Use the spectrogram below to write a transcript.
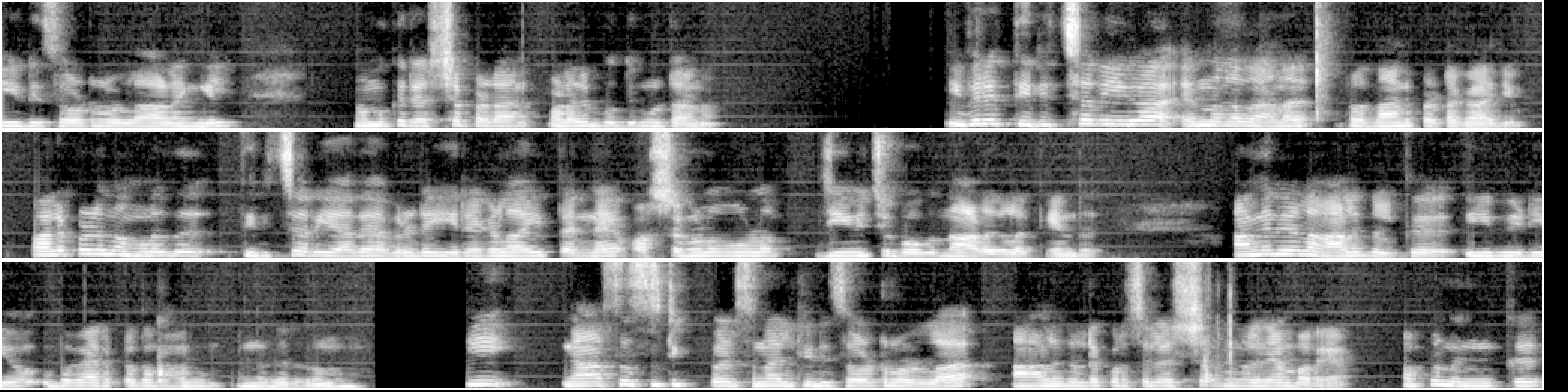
ഈ ഡിസോർഡർ ഉള്ള ആളെങ്കിൽ നമുക്ക് രക്ഷപ്പെടാൻ വളരെ ബുദ്ധിമുട്ടാണ്. ഇവരെ തിരിച്ചറിയുക എന്നുള്ളതാണ് പ്രധാനപ്പെട്ട കാര്യം. പലപ്പോഴും നമ്മളിത് തിരിച്ചറിയാതെ അവരുടെ ഇരകളായി തന്നെ വർഷങ്ങളോളം ജീവിച്ചു പോകുന്ന ആളുകളൊക്കെ ഉണ്ട്. അങ്ങനെയുള്ള ആളുകൾക്ക് ഈ വീഡിയോ ഉപകാരപ്രദമാകും എന്ന് കരുതുന്നു. ഈ നാർസിസിസ്റ്റിക് പേഴ്സണാലിറ്റി ഡിസോർഡർ ഉള്ള ആളുകളുടെ കുറച്ച് ലക്ഷണങ്ങൾ ഞാൻ പറയാം. അപ്പോൾ നിങ്ങൾക്ക്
